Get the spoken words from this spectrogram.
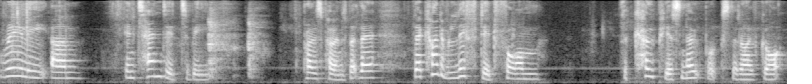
really um, intended to be prose poems, but they're they're kind of lifted from the copious notebooks that I've got,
